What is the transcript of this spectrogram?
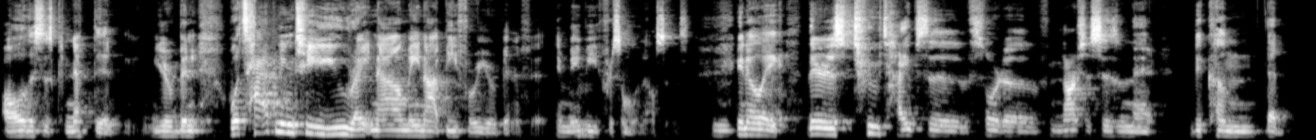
all this is connected. Your ben- what's happening to you right now may not be for your benefit. It may mm-hmm. be for someone else's. Mm-hmm. You know, like there's two types of sort of narcissism that become that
